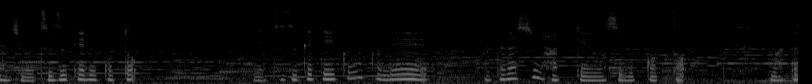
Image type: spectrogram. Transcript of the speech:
ラジオを続けること、ね、続けていく中で新しい発見をすることまあ、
